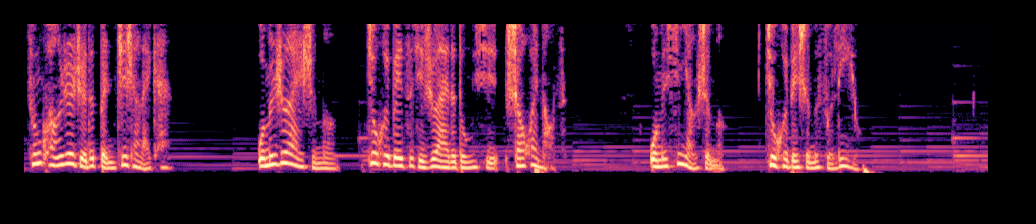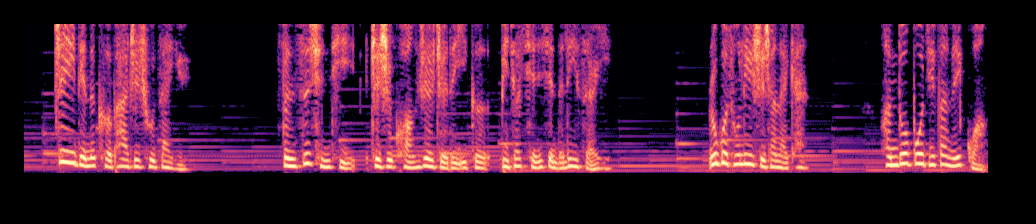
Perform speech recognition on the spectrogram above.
从狂热者的本质上来看，我们热爱什么，就会被自己热爱的东西烧坏脑子；我们信仰什么，就会被什么所利用。这一点的可怕之处在于。粉丝群体只是狂热者的一个比较浅显的例子而已。如果从历史上来看，很多波及范围广、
